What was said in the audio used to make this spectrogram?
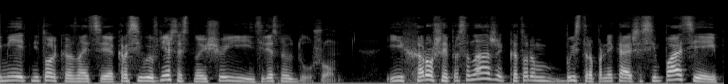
имеет не только, знаете, красивую внешность, но еще и интересную душу. И хорошие персонажи, к которым быстро проникаешься симпатией,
